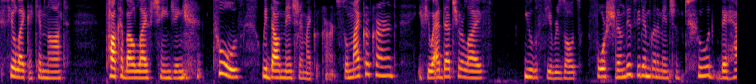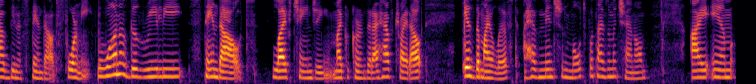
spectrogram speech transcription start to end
feel like I cannot talk about life-changing tools without mentioning microcurrent. So microcurrent, if you add that to your life, you will see results for sure. In this video, I'm going to mention two that have been a standout for me. One of the really standout, life-changing microcurrent that I have tried out is the MyoLift. I have mentioned multiple times on my channel. I am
